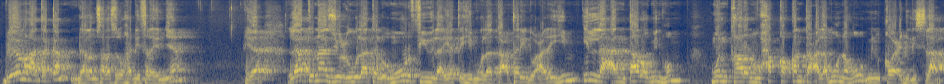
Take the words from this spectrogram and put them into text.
Beliau mengatakan dalam salah satu hadis lainnya, ya la tunazi'u ulatal umur fi wilayatihim wa la ta'taridu alaihim illa an taru minhum munkaran muhaqqaqan ta'lamunahu min qawaidil islam.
